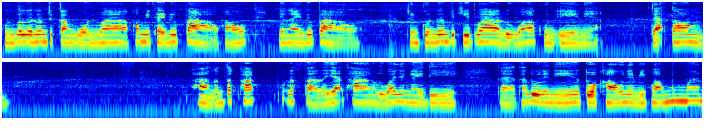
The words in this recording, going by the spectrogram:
คุณก็เลยเริ่มจะกังวลว่าเขามีใครหรือเปล่าเขายังไงหรือเปล่า จนคุณเริ่มจะคิดว่าหรือว่าคุณเองเนี่ยจะต้อง ห่างกันสักพักรักษาระยะทางหรือว่ายังไงดี แต่ถ้าดูในนี้ตัวเขาเนี่ยมีความมุ่งมั่น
